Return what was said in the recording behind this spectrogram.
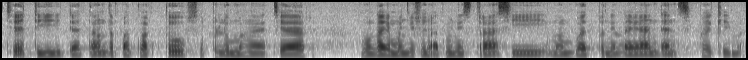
Jadi datang tepat waktu sebelum mengajar, mulai menyusun administrasi, membuat penilaian dan sebagainya,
